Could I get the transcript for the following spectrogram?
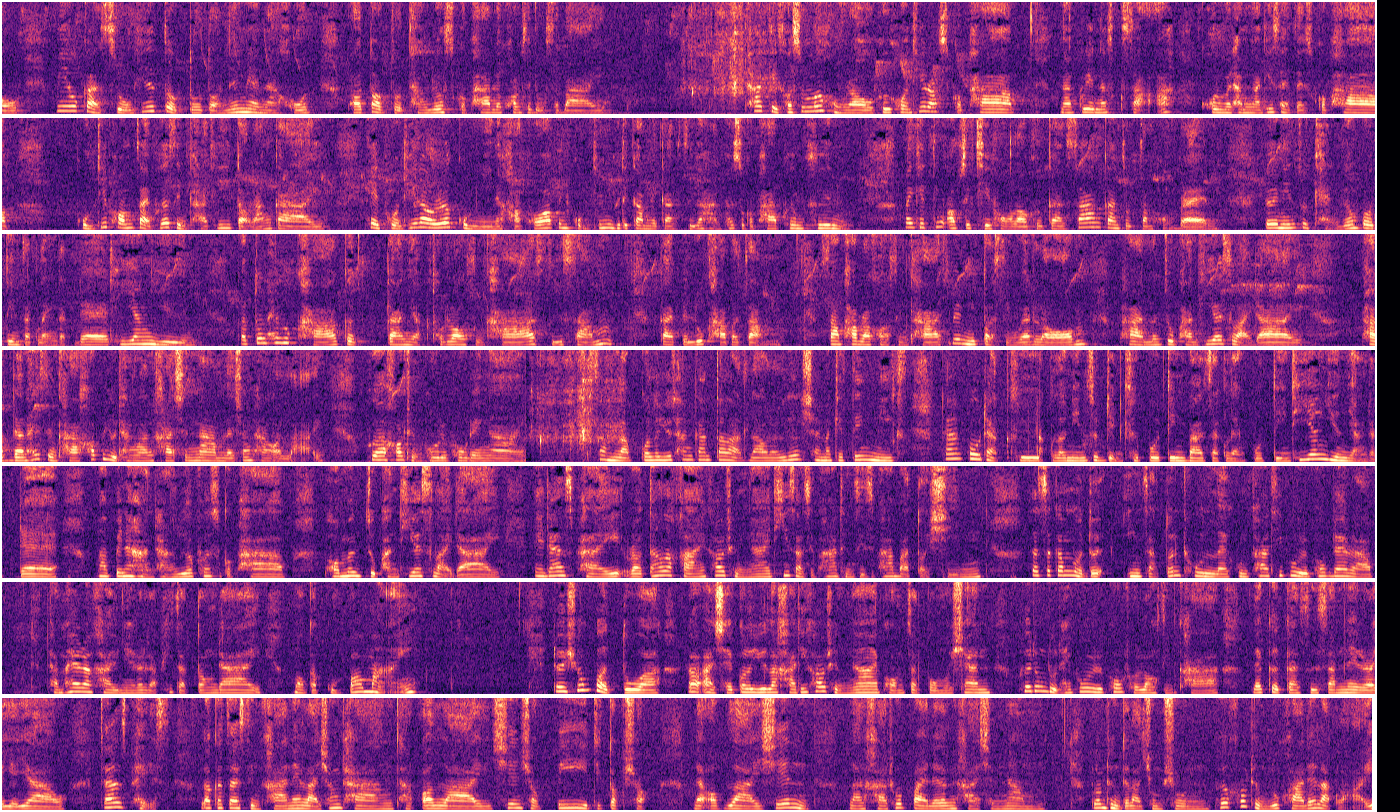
มีโอกาสสูงที่จะเติบโตต่อเนื่องในอนาคต เพราะตอบโจทย์ทั้งเรื่องสุขภาพและความสะดวกสบาย Target Customer ของเราคือคนที่รักสุขภาพ นักเรียนนักศึกษา คนมาทำงานที่ใส่ใจสุขภาพ กลุ่มที่พร้อมจ่ายเพื่อสินค้าที่ต่อร่างกาย เหตุผลที่เราเลือกกลุ่มนี้นะคะ เพราะว่าเป็นกลุ่มที่มีพฤติกรรมในการซื้ออาหารเพื่อสุขภาพเพิ่มขึ้น Marketing Objective ของเราคือการสร้างการจดจำของแบรนด์ โดยเน้นจุดแข็งเรื่องโปรตีนจากแหล่งดักแด้ที่ยั่งยืน กระตุ้นให้ลูกค้าเกิดการอยากทดลองสินค้า ซื้อซ้ำกลายเป็นลูกค้าประจำ สร้างภาพลักษณ์ของสินค้าที่เป็นมิตรต่อสิ่งแวดล้อม ผ่านบรรจุภัณฑ์ที่ย่อยสลายได้ผลักดันให้สินค้าเข้าไปอยู่ทางร้านค้าชั้นนำและช่องทางออนไลน์ เพื่อเข้าถึงผู้บริโภคได้ง่ายสำหรับกลยุทธ์ทางการตลาดเราเราเลือกใช้ Marketing Mix ด้าน Product คือเราเน้นจุดเด่นคือโปรตีนบาร์จากแหล่งโปรตีนที่ยั่งยืนอย่างดักแด้ มาเป็นอาหารทางเลือกเพื่อสุขภาพเพราะมันบรรจุภัณฑ์ที่ย่อยสลายได้ ในด้าน Price เราตั้งราคาให้เข้าถึงง่ายที่ 35-45 บาทต่อชิ้น เราจะกำหนดโดยอิงจากต้นทุนและคุณค่าที่ผู้บริโภคได้รับ ทำให้ราคาอยู่ในระดับที่จับต้องได้ เหมาะกับกลุ่มเป้าหมาย โดยช่วงเปิดตัว เราอาจใช้กลยุทธ์ราคาที่เข้าถึงง่าย พร้อมจัดโปรโมชั่น เพื่อดึงดูดให้ผู้บริโภคทดลองสินค้า และเกิดการซื้อซ้ำในระยะยาว ด้าน Space เรากระจายสินค้าในหลายช่องทางทั้งออนไลน์ เช่น Shopee TikTok Shop และออฟไลน์ เช่น ร้านค้าทั่วไปและร้านค้าชั้นนำรวมถึงตลาดชุมชน เพื่อเข้าถึงลูกค้าได้หลากหลาย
